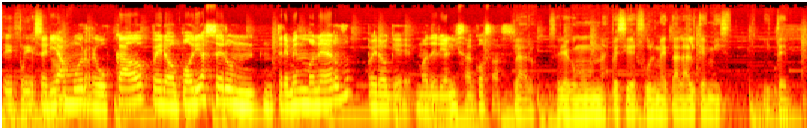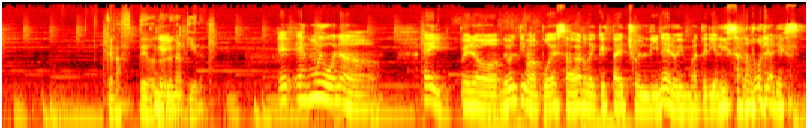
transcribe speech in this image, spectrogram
Sí, sí. Porque Sería no. muy rebuscado, pero podría ser un, tremendo nerd, pero que materializa cosas. Claro, sería como una especie de full metal alchemist y te crafteo todo lo que quieras. E- Es, muy buena. Ey, pero de última podés saber de qué está hecho el dinero y materializar dólares.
